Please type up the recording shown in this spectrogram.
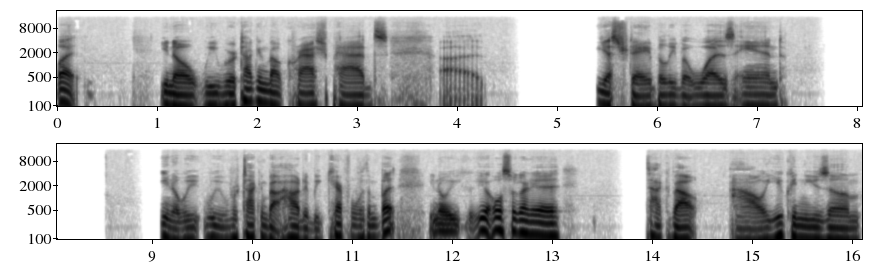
But, you know, we were talking about crash pads uh, yesterday, I believe it was, and you know we we were talking about how to be careful with them but you know you, you also got to talk about how you can use them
